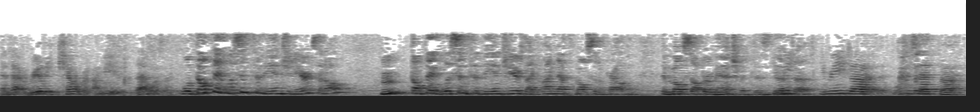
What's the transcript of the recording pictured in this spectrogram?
And that really killed it. I mean, that was a, Well, don't they listen to the engineers at all? hmm? Don't they listen to the engineers? I find that's most of the problem in most upper management is You that, read, uh, you read, uh, what is that, uh,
